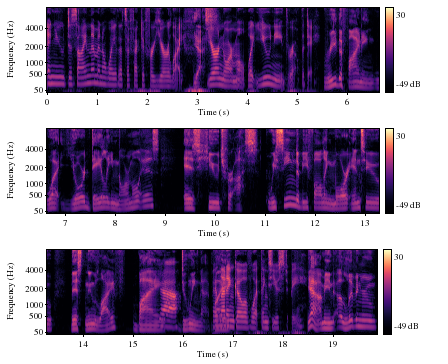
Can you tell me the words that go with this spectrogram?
and you design them in a way that's effective for your life. Yes. Your normal, what you need throughout the day. redefining what your daily normal is is huge for us. We seem to be falling more into this new life by Yeah. doing that. By, letting go of what things used to be. Yeah, I mean, a living room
